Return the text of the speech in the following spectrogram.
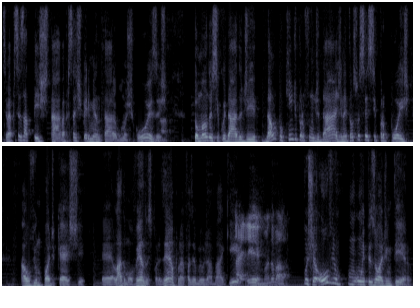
Você vai precisar testar, vai precisar experimentar algumas coisas, tomando esse cuidado de dar um pouquinho de profundidade, né? Então, se você se propôs a ouvir um podcast é, lá do Movendo-se, por exemplo, né? fazer o meu jabá aqui. Aê, manda bala puxa, ouve um, um episódio inteiro,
